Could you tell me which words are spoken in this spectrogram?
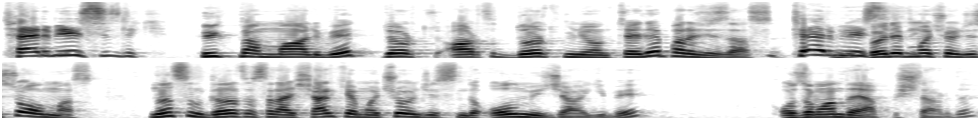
Terbiyesizlik. Hükmen mağlubiyet 4 artı 4 milyon TL para cezası. Terbiyesizlik. Şimdi Böyle bir maç öncesi olmaz. Nasıl Galatasaray Şalke maçı öncesinde olmayacağı gibi o zaman da yapmışlardı.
